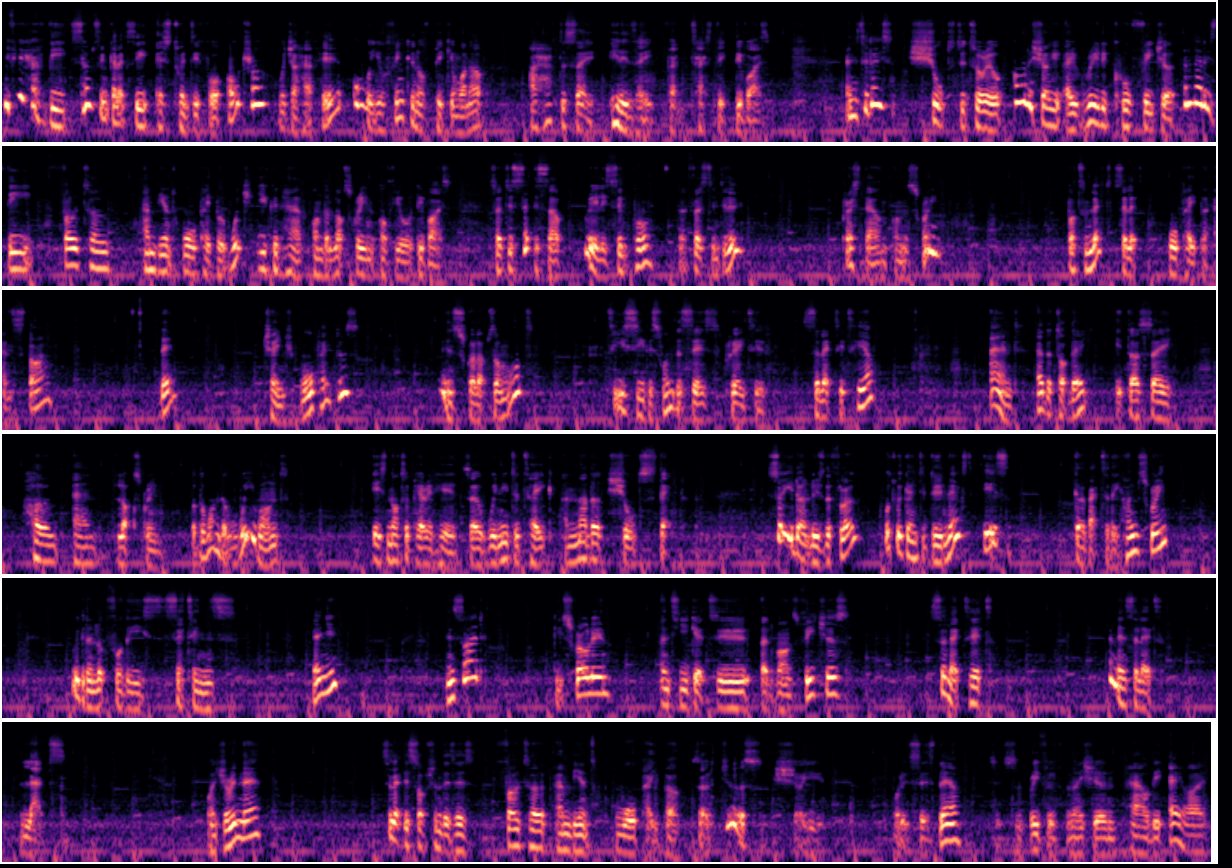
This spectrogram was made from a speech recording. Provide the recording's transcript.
If you have the Samsung Galaxy S24 Ultra, which I have here, or you're thinking of picking one up, I have to say it is a fantastic device. And in today's short tutorial, I want to show you a really cool feature, and that is the photo ambient wallpaper, which you can have on the lock screen of your device. So to set this up, really simple. So first thing to do, press down on the screen. Bottom left, select wallpaper and style. Then change wallpapers. Then scroll up somewhat till you see this one that says creative. Select it here. And at the top there, it does say home and lock screen. But the one that we want is not appearing here. So we need to take another short step. So you don't lose the flow, what we're going to do next is go back to the home screen. We're going to look for the settings menu. Inside, keep scrolling until you get to advanced features. Select it and then select labs. Once you're in there, select this option that says photo ambient wallpaper. So just show you what it says there. So just some brief information how the AI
